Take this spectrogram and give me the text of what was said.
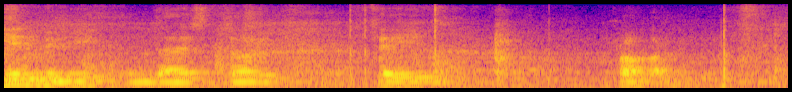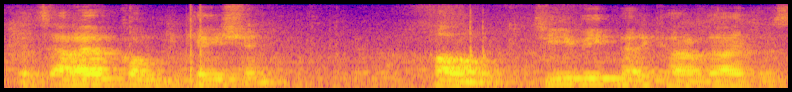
ينملي in diastolic fail properly it's a rare complication following TB pericarditis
